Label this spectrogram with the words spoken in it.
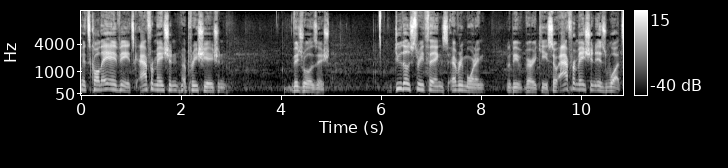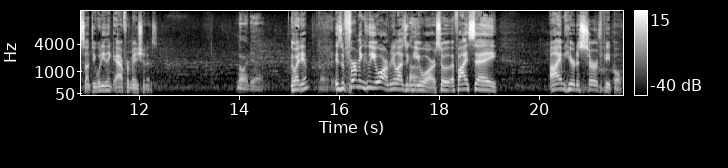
it's called AAV. It's affirmation, appreciation, visualization. Do those three things every morning. It'll be very key. So, affirmation is what, Santi? What do you think affirmation is? no idea. No idea? No idea. Is affirming who you are and realizing who uh. you are. So if I say, I'm here to serve people,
